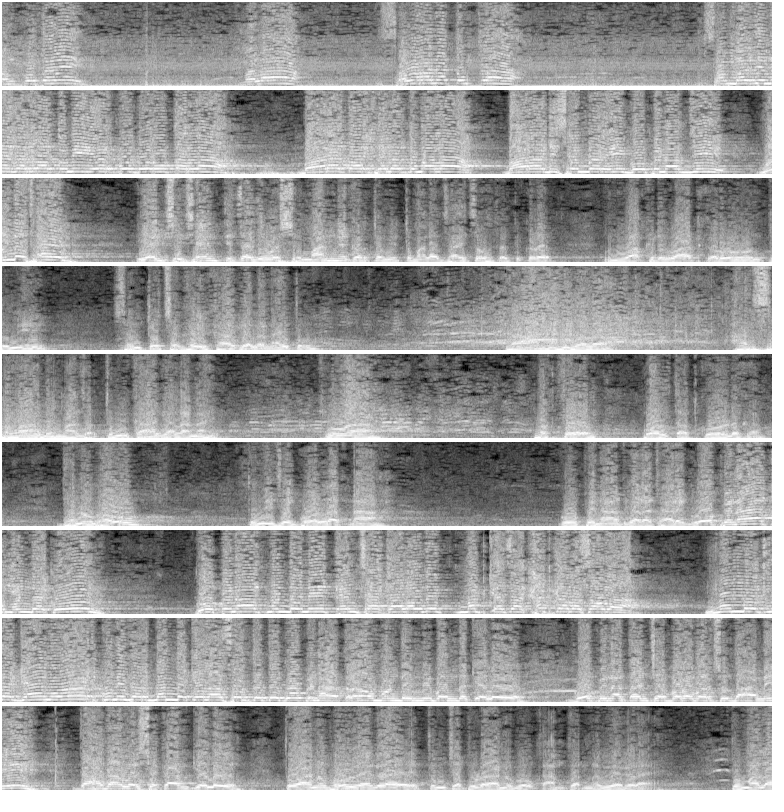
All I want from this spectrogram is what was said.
पंकोताई मला सवाने तुमचा. संभाजीनगरला तुम्ही एअरपोर्टवर उतरला. बारा तारखेला तुम्हाला बारा डिसेंबर ही गोपीनाथजी मुंडे साहेब यांची जयंतीचा दिवस मान्य करतो. मी तुम्हाला जायचं होतं तिकडं. पण वाकडी वाट करून तुम्ही संतोषच्या घरी का गेला नाही तो? का नाही गेला? हा सवाल आहे माझा. तुम्ही का गेला नाही? किंवा फक्त बोलतात कोरड का? धनुभाऊ तुम्ही जे बोललात ना गोपीनाथ गडाचा अरे गोपीनाथ मुंडे कोण? गोपीनाथ मुंडेने त्यांच्या कालावधीत मटक्याचा खटका बसवला. मुंबईतलं गँगवार कुणी जर बंद केलं असेल तर ते गोपीनाथराव मुंडेंनी बंद केलं. गोपीनाथांच्या बरोबर सुद्धा आम्ही दहा दहा वर्ष काम केलं. तो अनुभव वेगळा आहे. तुमच्यापुढे अनुभव काम करणं वेगळं आहे. तुम्हाला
